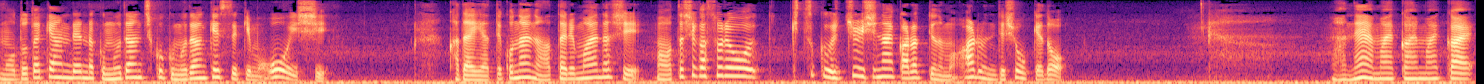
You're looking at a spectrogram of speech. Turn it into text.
もドタキャン連絡、無断遅刻、無断欠席も多いし、課題やってこないのは当たり前だし、まあ私がそれをきつく注意しないからっていうのもあるんでしょうけど、まあね、毎回毎回、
